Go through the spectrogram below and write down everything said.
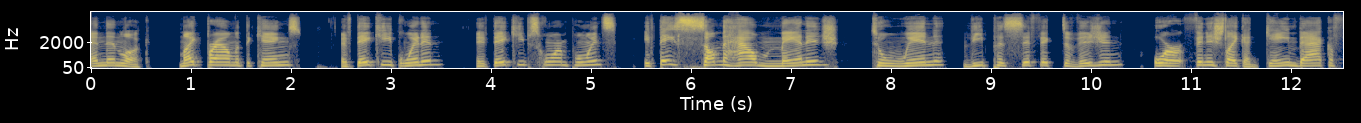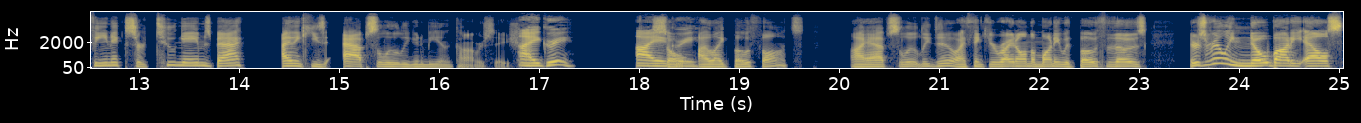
And then look, Mike Brown with the Kings, if they keep winning, if they keep scoring points, if they somehow manage to win the Pacific Division or finish like a game back of Phoenix or two games back, I think he's absolutely going to be in the conversation. I agree. I so agree. I like both thoughts. I absolutely do. I think you're right on the money with both of those. There's really nobody else.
